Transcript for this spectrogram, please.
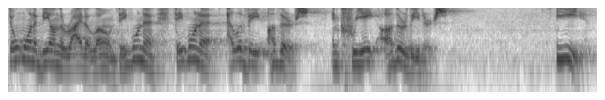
don't want to be on the ride alone. They want to they want to elevate others and create other leaders. E,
